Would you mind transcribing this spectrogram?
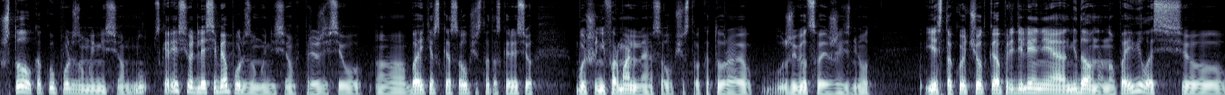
что, какую пользу мы несем? Ну, скорее всего, для себя пользу мы несем, прежде всего. А, байкерское сообщество это, скорее всего, больше неформальное сообщество, которое живет своей жизнью. Вот есть такое четкое определение, недавно оно появилось, э,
